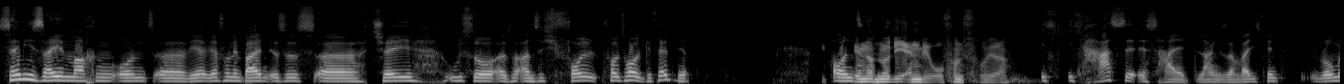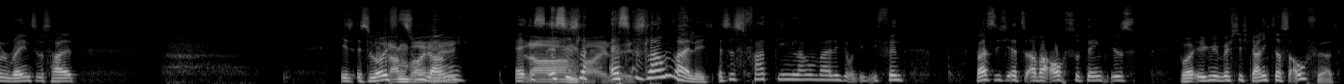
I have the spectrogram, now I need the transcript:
Sami Zayn machen und äh, wer, wer von den beiden ist es? Äh, Jay Uso, also an sich voll, voll toll, gefällt mir. Und ich noch nur die NWO von früher. Ich, ich hasse es halt langsam, weil ich finde, Roman Reigns ist halt. Es, es läuft langweilig. zu lang. Es, es, ist, es ist langweilig. Es ist fucking langweilig und ich, ich finde, was ich jetzt aber auch so denke, ist, boah, irgendwie möchte ich gar nicht, dass es aufhört.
